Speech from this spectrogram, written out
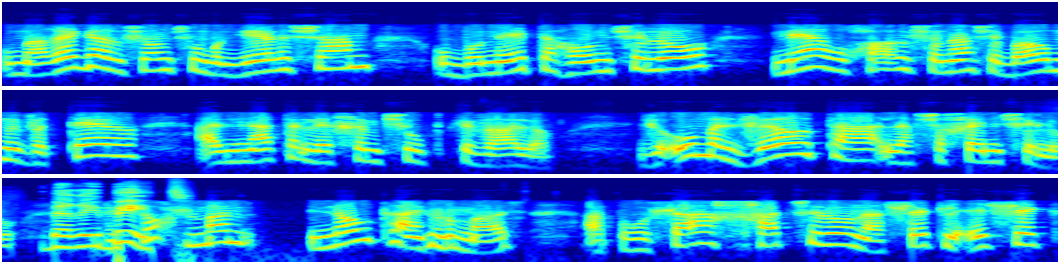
ומהרגע הראשון שהוא מגיע לשם, הוא בונה את ההון שלו מהארוחה הראשונה שבה הוא מוותר על מנת הלחם שהוקצבה לו. והוא מלווה אותה לשכן שלו. בריבית. בתוך זמן, no time ממש, הפרוסה האחת שלו נעשית לעסק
